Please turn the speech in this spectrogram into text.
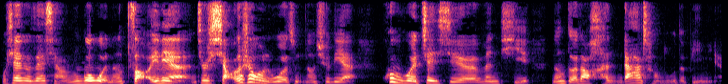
我现在就在想，如果我能早一点，就是小的时候如果能去练，会不会这些问题能得到很大程度的避免？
